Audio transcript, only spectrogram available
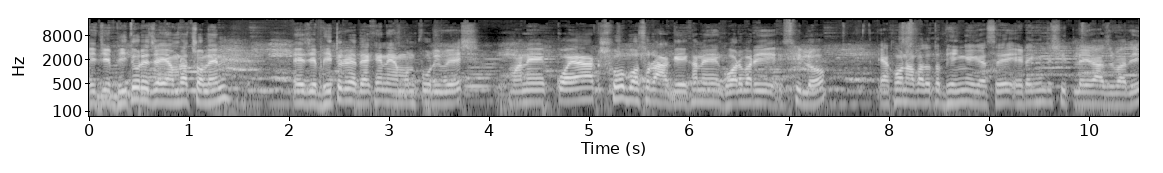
এই যে ভিতরে যাই আমরা চলেন, এই যে ভিতরে দেখেন এমন পরিবেশ। মানে কয়েকশো বছর আগে এখানে ঘরবাড়ি ছিল, এখন আপাতত ভেঙে গেছে। এটা কিন্তু শীতলাই রাজবাড়ি।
